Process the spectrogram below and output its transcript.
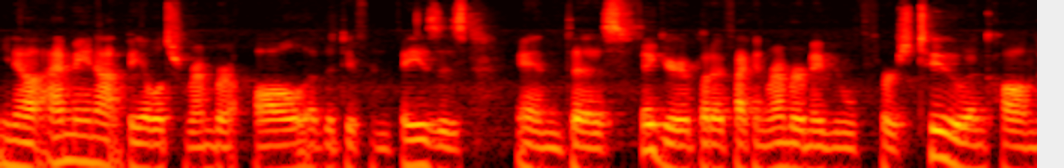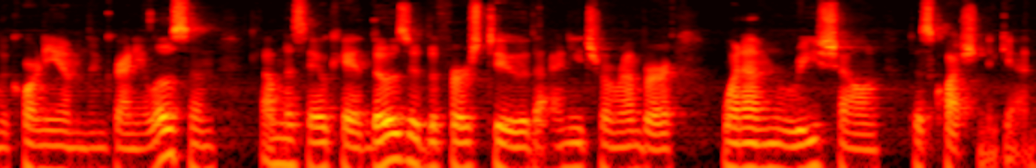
You know, I may not be able to remember all of the different phases in this figure, but if I can remember maybe the first two and call them the corneum and the granulosum, I'm to say, okay, those are the first two that I need to remember when I'm re-shown this question again.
